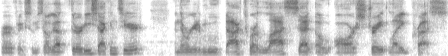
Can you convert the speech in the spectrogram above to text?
Perfect. So we still got 30 seconds here. And then we're going to move back to our last set of our straight leg press.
